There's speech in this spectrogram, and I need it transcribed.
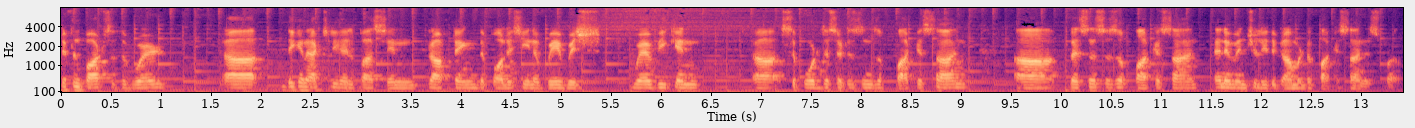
different parts of the world, uh, they can actually help us in drafting the policy in a way which where we can uh, support the citizens of Pakistan, uh, businesses of Pakistan, and eventually the government of Pakistan as well.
